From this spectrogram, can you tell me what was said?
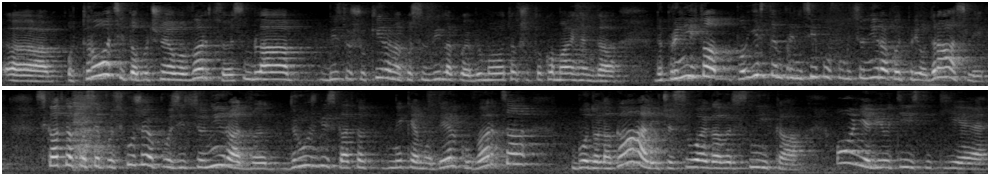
Uh, otroci to počnejo v vrtcu. Jaz sem bila v bistvu šokirana, ko sem videla, ko je bil moj otrok še tako majhen, da, da pri njih to po istem principu funkcionira kot pri odraslih. Skratka, ko se poskušajo pozicionirati v družbi, skratka, nekem modelku vrca, bodo lagali čez svojega vrstnika, on je bil tisti, ki je,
